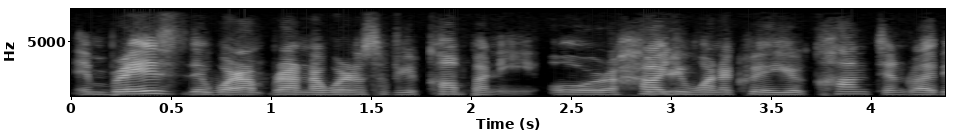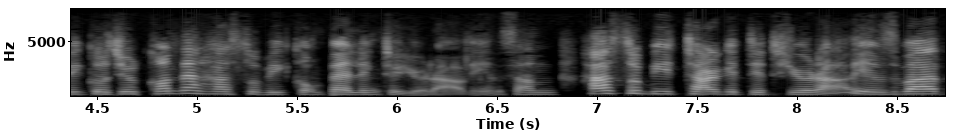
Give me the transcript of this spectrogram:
embrace the brand awareness of your company or how Okay. you want to create your content, right? Because your content has to be compelling to your audience and has to be targeted to your audience. But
